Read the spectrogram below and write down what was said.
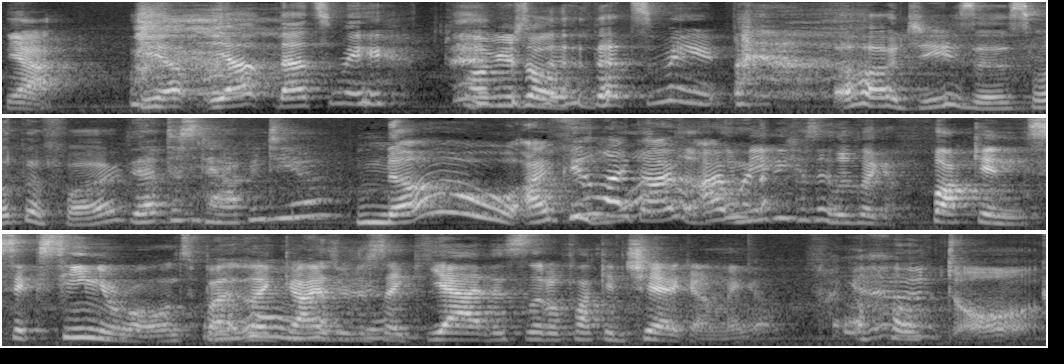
Yeah, yep, yep, that's me. 12 years old. that's me. Oh Jesus, what the fuck? that doesn't happen to you? No, I feel like I, I would. maybe because I look like a fucking sixteen year old, but Oh like guys are just God. like, yeah, this little fucking chick, and I'm like, oh, fucking Oh. adult.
